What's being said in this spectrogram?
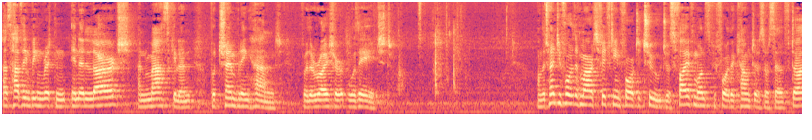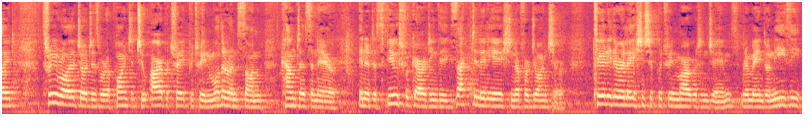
as having been written in a large and masculine but trembling hand, for the writer was aged. On the 24th of March 1542, just five months before the Countess herself died, three royal judges were appointed to arbitrate between mother and son, Countess and heir, in a dispute regarding the exact delineation of her jointure. Clearly, the relationship between Margaret and James remained uneasy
